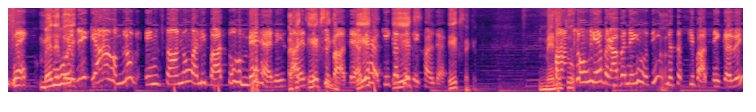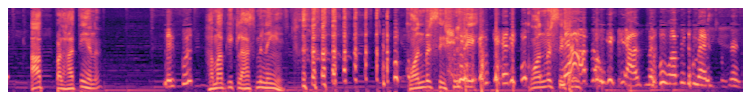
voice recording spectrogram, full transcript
नहीं मैंने तो एक- क्या हम लोग इंसानों वाली बात तो हम में है नहीं अच्छा एक सेकंड बात है। एक- हकीकत एक, में देखा जाए। एक सेकंड मैंने तो उंगलियाँ बराबर नहीं होती आ, मैं सबकी बात नहीं कर रही। आप पढ़ाती हैं ना? बिल्कुल। हम आपकी क्लास में नहीं है। कॉन्वर्सेशन के हूँ? मैं कॉन्वर्सेशन आप लोगों की क्लास में हूँ अभी तो मैं स्टूडेंट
